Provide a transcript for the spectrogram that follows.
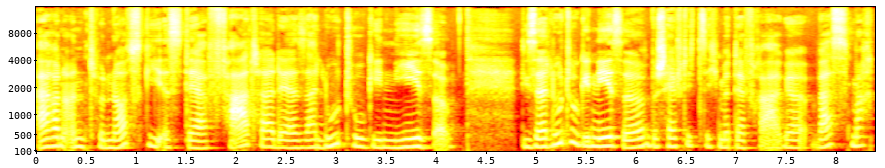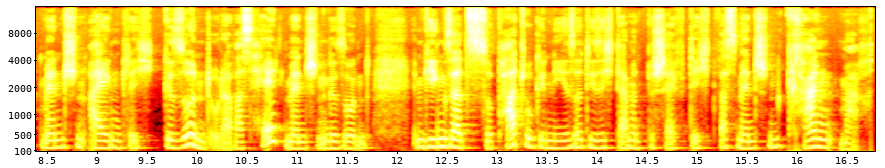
Aaron Antonowski ist der Vater der Salutogenese. Die Salutogenese beschäftigt sich mit der Frage, was macht Menschen eigentlich gesund oder was hält Menschen gesund? Im Gegensatz zur Pathogenese, die sich damit beschäftigt, was Menschen krank macht.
